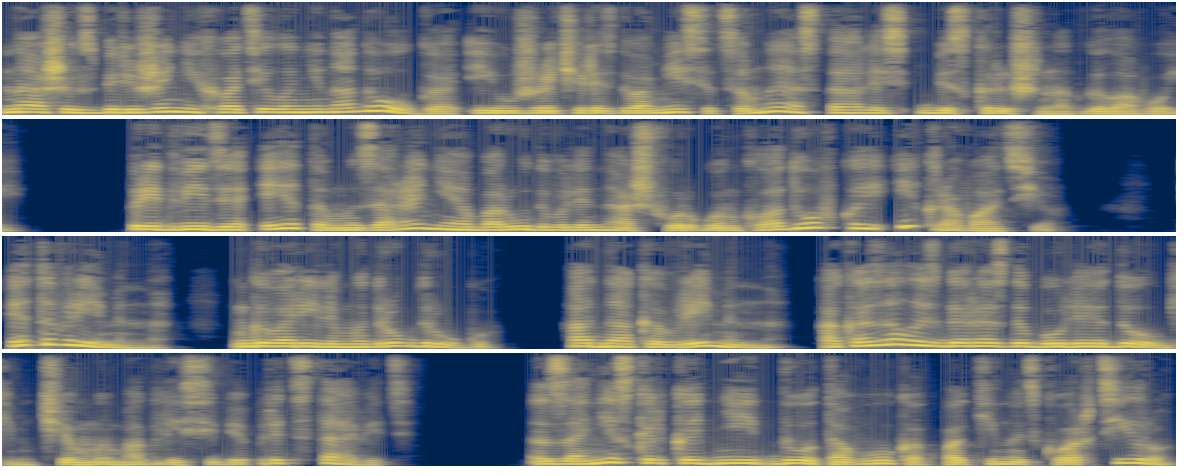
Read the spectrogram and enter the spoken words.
Наших сбережений хватило ненадолго, и уже через два месяца мы остались без крыши над головой. Предвидя это, мы заранее оборудовали наш фургон кладовкой и кроватью. «Это временно», — говорили мы друг другу. Однако временно оказалось гораздо более долгим, чем мы могли себе представить. За несколько дней до того, как покинуть квартиру,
